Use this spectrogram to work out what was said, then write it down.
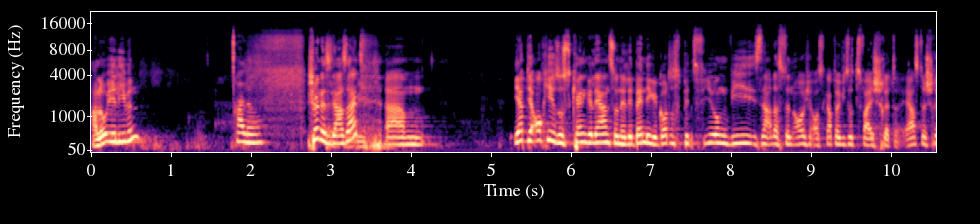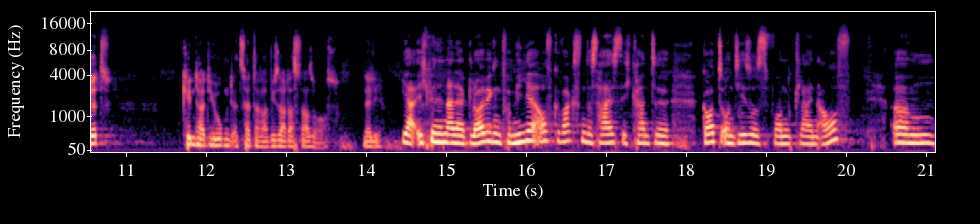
Hallo, ihr Lieben. Hallo. Schön, dass ihr da seid. Ähm, ihr habt ja auch Jesus kennengelernt, so eine lebendige Gottesbeziehung. Wie sah das denn euch aus? Es gab ja wie so zwei Schritte. Erster Schritt, Kindheit, Jugend etc. Wie sah das da so aus? Nelly? Ja, ich bin in einer gläubigen Familie aufgewachsen. Das heißt, ich kannte Gott und Jesus von klein auf. Ähm,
